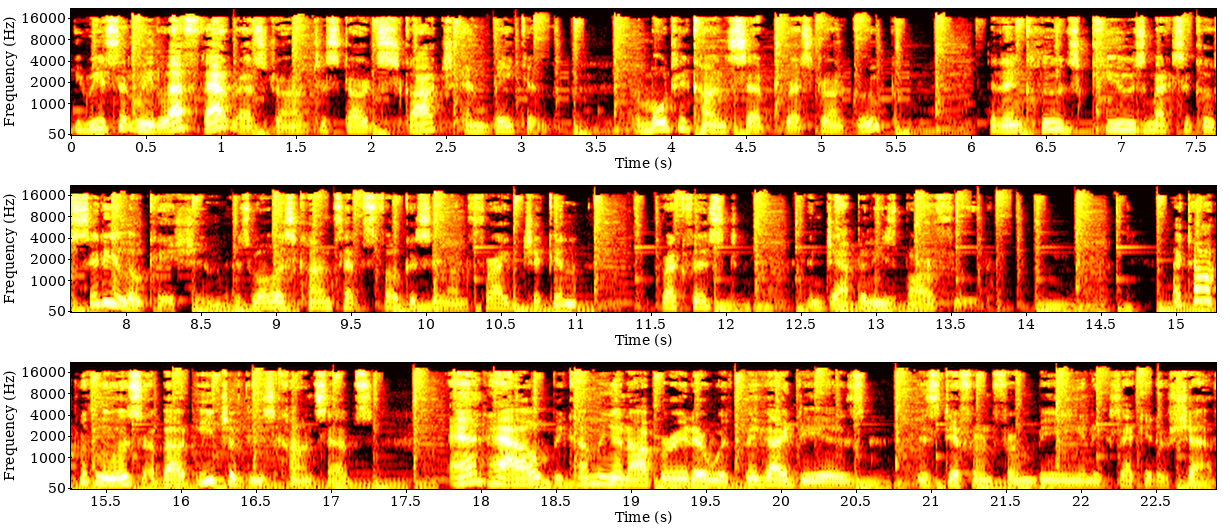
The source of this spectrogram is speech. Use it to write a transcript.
He recently left that restaurant to start Scotch and Bacon, a multi concept restaurant group that includes Kyu's Mexico City location, as well as concepts focusing on fried chicken, breakfast, and Japanese bar food. I talked with Lewis about each of these concepts and how becoming an operator with big ideas is different from being an executive chef.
